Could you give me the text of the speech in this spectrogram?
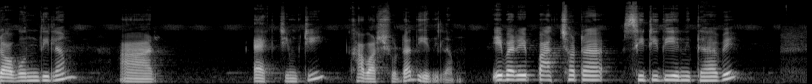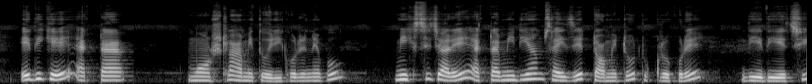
লবণ দিলাম আর এক চিমটি খাবার সোডা দিয়ে দিলাম। এবারে পাঁচ ছটা সিটি দিয়ে নিতে হবে। এদিকে একটা মশলা আমি তৈরি করে নেব। মিক্সি জারে একটা মিডিয়াম সাইজের টমেটো টুকরো করে দিয়ে দিয়েছি।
